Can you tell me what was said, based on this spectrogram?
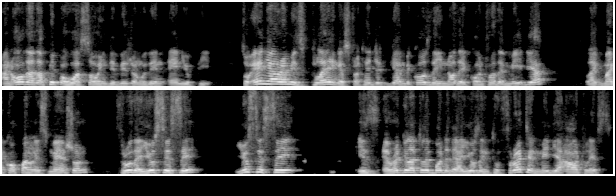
and all the other people who are sowing division within NUP. So NRM is playing a strategic game because they know they control the media, like my co-panelist mentioned, through the UCC. UCC is a regulatory body they are using to threaten media outlets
